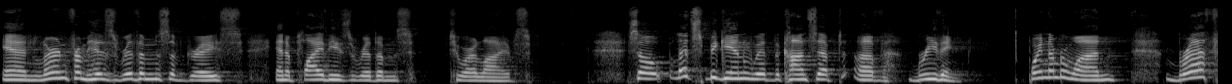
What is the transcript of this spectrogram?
and learn from his rhythms of grace and apply these rhythms to our lives. So let's begin with the concept of breathing. Point number one breath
